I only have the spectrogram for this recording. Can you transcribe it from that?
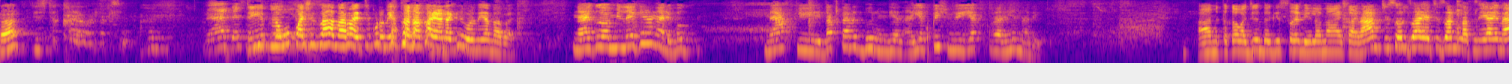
हा? पैसे ती इथनं उपाशी जाणार आहे तिकडून येताना खायला घेऊन येणार आहे. नाही ग मी लय घेणार आहे बघ. मी अख्खी दप्तरच भरून घेणार एक पिशवी एक्स्ट्रा नेणार आहे. आम्ही तर कवा जिंदगी सहलेला नाही काय नाही. आमची सहल जायची जंगलात नाही आहे ना.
